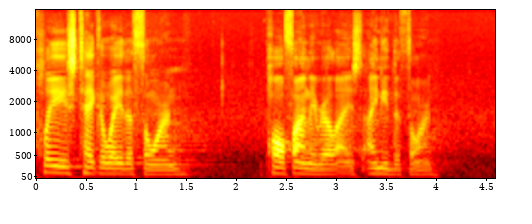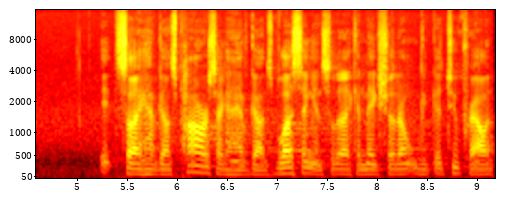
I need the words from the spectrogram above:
Please take away the thorn. Paul finally realized, I need the thorn. It, so I have God's power, so I can have God's blessing, and so that I can make sure I don't get too proud.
